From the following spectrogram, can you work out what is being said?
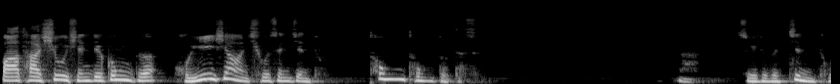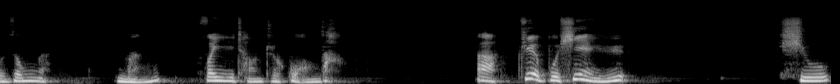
把他修行的功德回向求生净土，通通都得生，啊。所以这个净土宗啊，门非常之广大，啊，绝不限于修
